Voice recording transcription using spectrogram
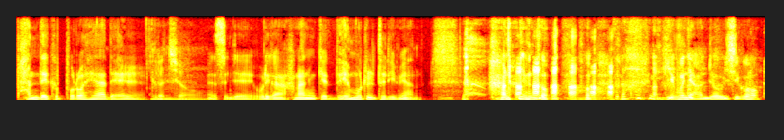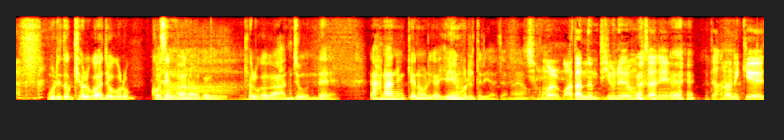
반대 급부로 해야 될. 그렇죠. 그래서 이제 우리가 하나님께 뇌물을 드리면 하나님도 기분이 안 좋으시고 우리도 결과적으로 고생만 하고 결과가 안 좋은데 하나님께는 우리가 예물을 드려야 하잖아요. 정말 와닿는 비유네요, 목사님. 근데 하나님께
